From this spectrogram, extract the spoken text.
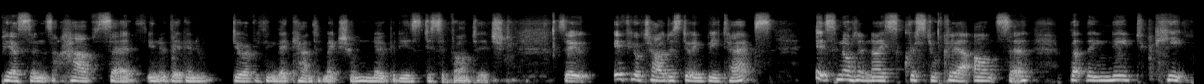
Pearsons have said, you know, they're going to do everything they can to make sure nobody is disadvantaged. So if your child is doing BTECs, it's not a nice crystal clear answer, but they need to keep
